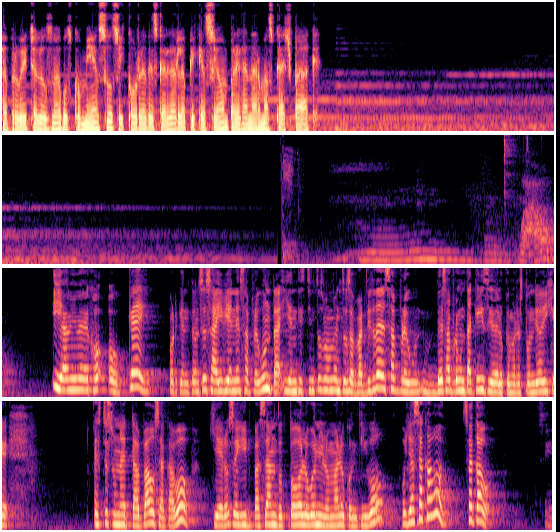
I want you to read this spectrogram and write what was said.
Aprovecha los nuevos comienzos y corre a descargar la aplicación para ganar más cashback. Y a mí me dejó, ok, porque entonces ahí viene esa pregunta. Y en distintos momentos, a partir de esa, de esa pregunta que hice y de lo que me respondió, dije, esto es una etapa o se acabó. Quiero seguir pasando todo lo bueno y lo malo contigo o ya se acabó, se acabó.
